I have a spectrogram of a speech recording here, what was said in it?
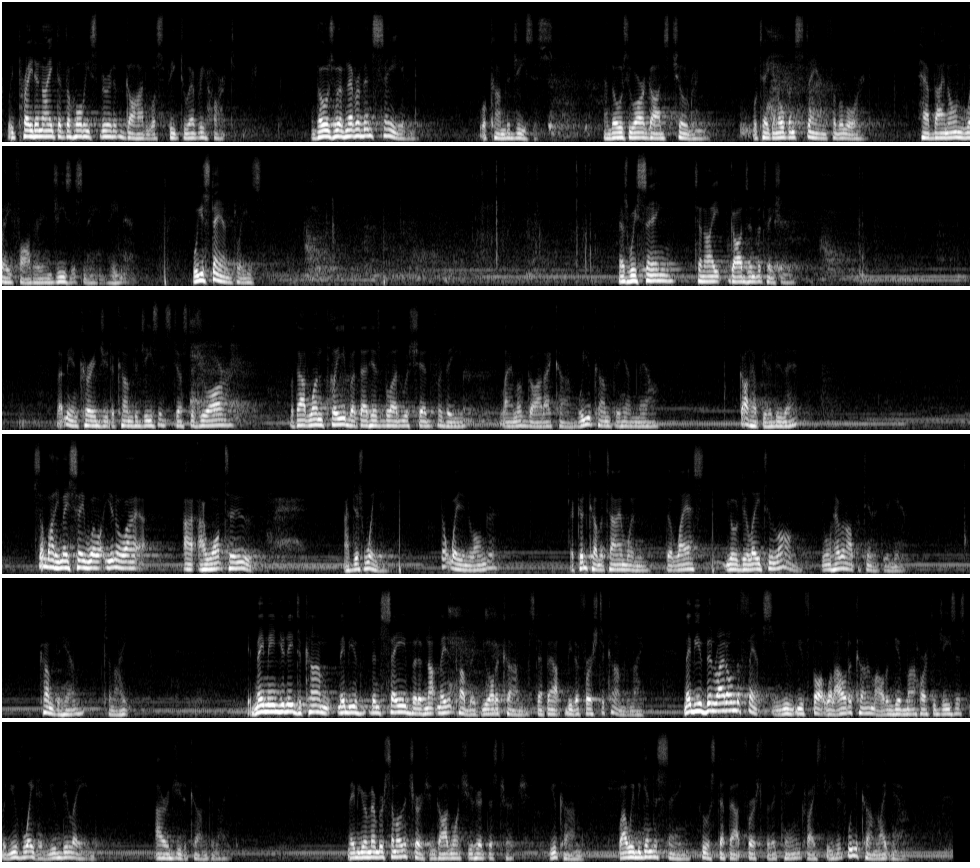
We pray tonight that the Holy Spirit of God will speak to every heart. And those who have never been saved will come to Jesus. And those who are God's children will take an open stand for the Lord. Have thine own way, Father, in Jesus' name. Amen. Will you stand, please? As we sing tonight God's invitation, let me encourage you to come to Jesus just as you are, without one plea but that his blood was shed for thee. Lamb of God, I come. Will you come to him now? God help you to do that. Somebody may say, well, you know, I, I, I want to. I've just waited. Don't wait any longer. There could come a time when the last, you'll delay too long. You won't have an opportunity again. Come to him tonight. It may mean you need to come. Maybe you've been saved but have not made it public. You ought to come. Step out. Be the first to come tonight. Maybe you've been right on the fence and you've, you've thought, well, I ought to come. I ought to give my heart to Jesus. But you've waited. You've delayed. I urge you to come tonight. Maybe you remember some other church and God wants you here at this church. You come. While we begin to sing, who will step out first for the King, Christ Jesus? Will you come right now?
